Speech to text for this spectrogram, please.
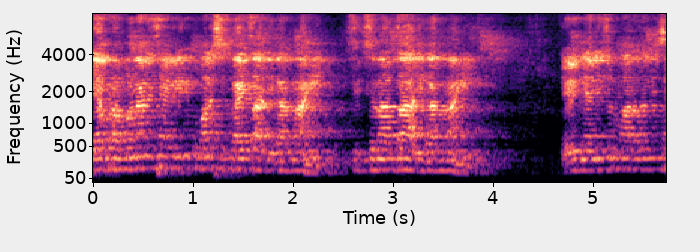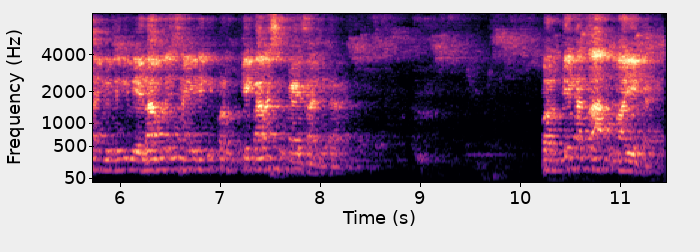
त्या ब्राह्मणाने सांगितले की तुम्हाला शिकायचा अधिकार नाही शिक्षणाचा अधिकार नाही. त्यावेळी ज्ञानेश्वर महाराजांनी सांगितले की वेदामध्ये सांगितले की प्रत्येकाला शिकायचा अधिकार आहे. प्रत्येकाचा आत्मा एक आहे.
